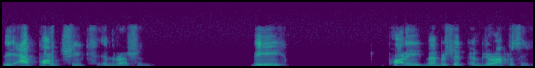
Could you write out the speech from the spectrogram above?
the apparatchik in Russian, the party membership and bureaucracy.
